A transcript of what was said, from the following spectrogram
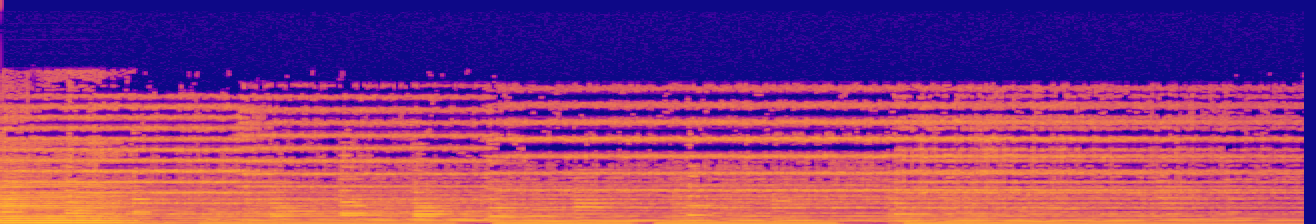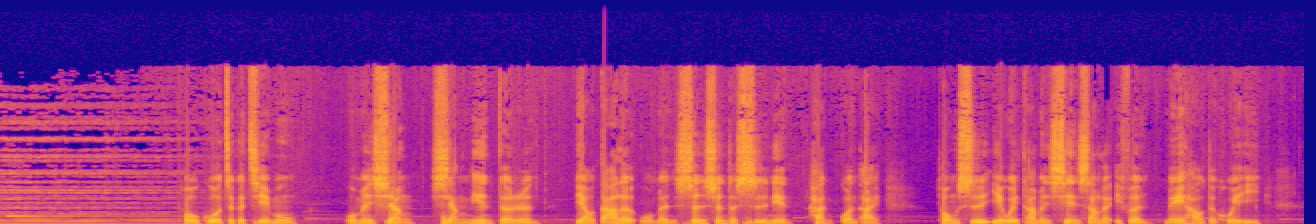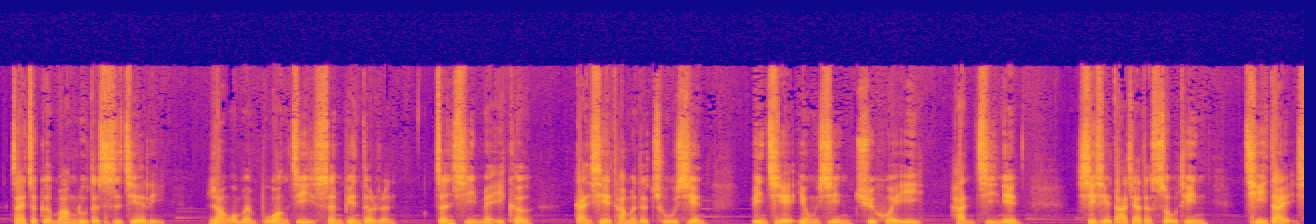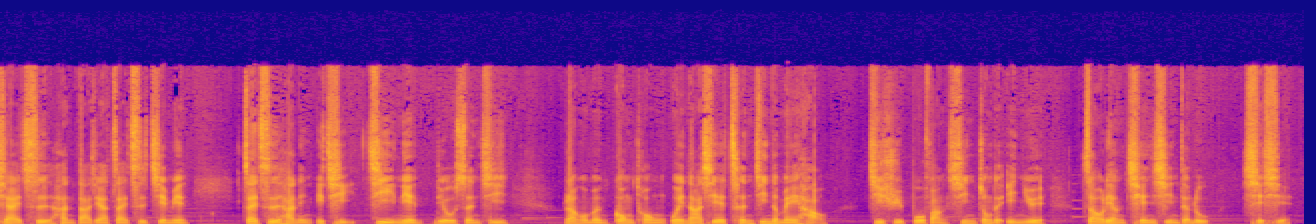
透过这个节目，我们向想念的人表达了我们深深的思念和关爱，同时也为他们献上了一份美好的回忆。在这个忙碌的世界里，让我们不忘记身边的人，珍惜每一刻，感谢他们的出现，并且用心去回忆和纪念。谢谢大家的收听，期待下一次和大家再次见面，再次和您一起纪念留声机，让我们共同为那些曾经的美好继续播放心中的音乐，照亮前行的路。谢谢。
